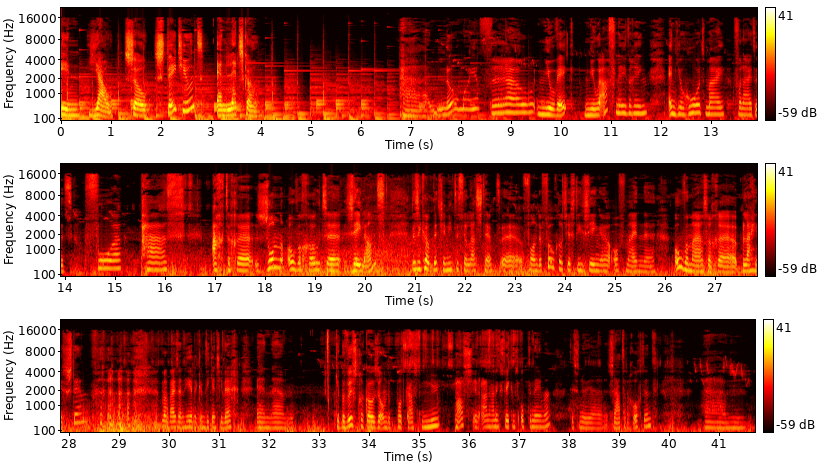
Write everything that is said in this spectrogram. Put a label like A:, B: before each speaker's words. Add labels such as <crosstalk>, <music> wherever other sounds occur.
A: in jou. So stay tuned and let's go. Hallo mooie vrouw. Nieuwe week, nieuwe aflevering. En je hoort mij vanuit het voorpaasachtige, zonovergoten Zeeland. Dus ik hoop dat je niet te veel last hebt uh, van de vogeltjes die zingen of mijn uh, overmazige uh, blije stem. <laughs> maar wij zijn heerlijk een weekendje weg. En um, ik heb bewust gekozen om de podcast nu pas in aanhalingstekens op te nemen. Het is nu zaterdagochtend. Um,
